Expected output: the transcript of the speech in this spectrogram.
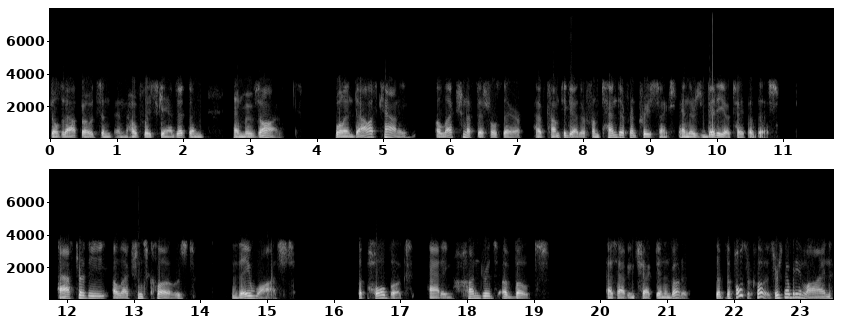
fills it out, votes, and, and hopefully scans it and, and moves on. Well, in Dallas County, election officials there have come together from 10 different precincts, and there's videotape of this. After the elections closed, they watched the poll books adding hundreds of votes as having checked in and voted. The, the polls are closed. There's nobody in line.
